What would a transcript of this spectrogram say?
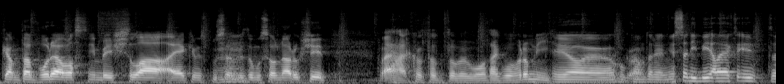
kam ta voda vlastně by šla a jakým způsobem by to musel narušit, jako to, to by bylo tak ohromný. Jo, jo, jo, koukám tady. Mně se líbí, ale jak ty, to,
